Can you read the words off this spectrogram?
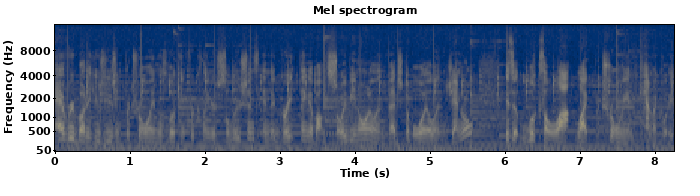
everybody who's using petroleum is looking for cleaner solutions. And the great thing about soybean oil and vegetable oil in general is it looks a lot like petroleum chemically.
